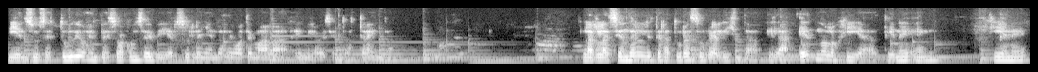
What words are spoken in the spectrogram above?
y en sus estudios empezó a concebir sus leyendas de Guatemala en 1930. La relación de la literatura surrealista y la etnología tiene en, tiene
